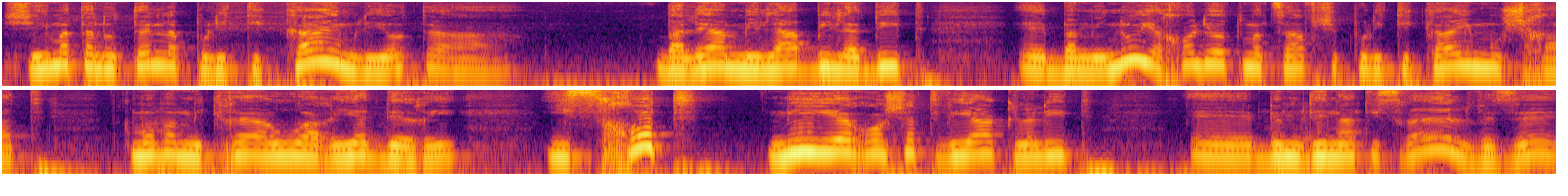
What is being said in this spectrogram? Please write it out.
שאם אתה נותן לפוליטיקאים להיות בעלי המילה הבלעדית אה, במינוי, יכול להיות מצב שפוליטיקאי מושחת, כמו במקרה ההוא אריה דרעי, יסחוט מי יהיה ראש התביעה הכללית אה, במדינת ישראל, וזה,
